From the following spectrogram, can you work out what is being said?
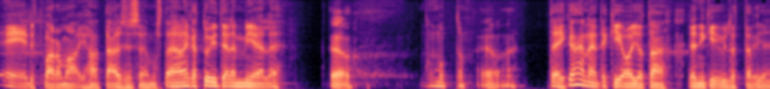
Ei nyt varmaan ihan täysin semmoista, ei ainakaan tule itselle mieleen. Joo. Mutta Joo. eiköhän näitäkin ole jotain jotenkin yllättäviä.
